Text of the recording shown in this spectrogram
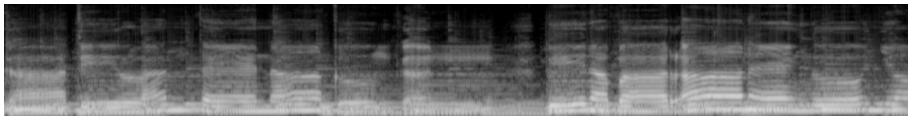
katilan tenagungken. Pinapar aneng donya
